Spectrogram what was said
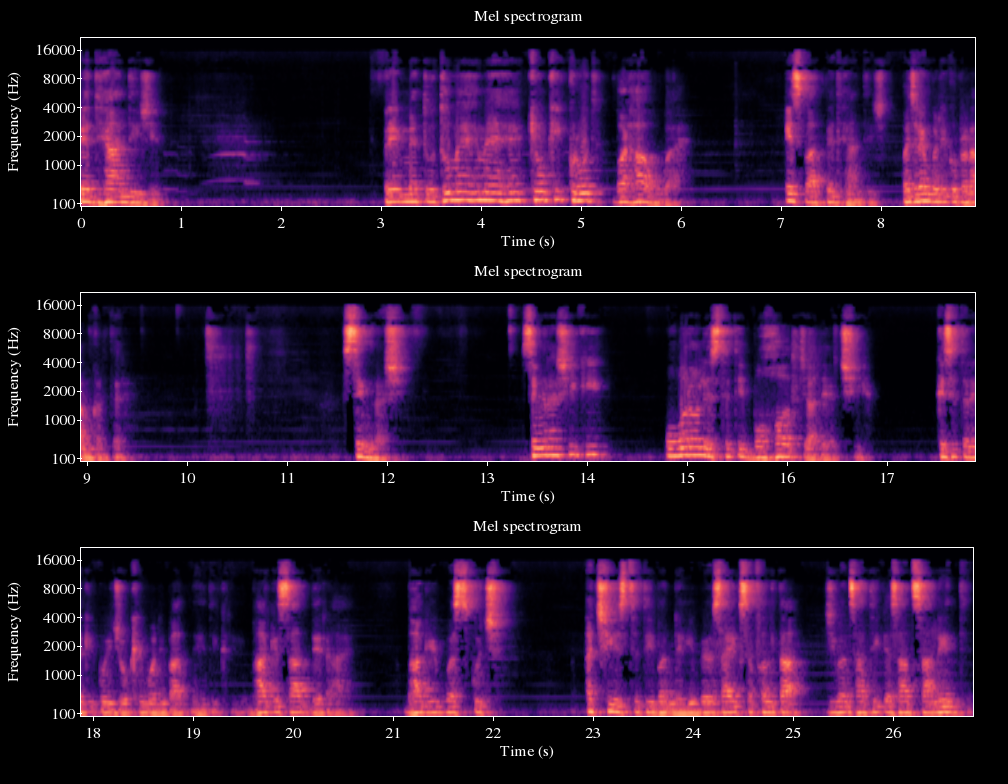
पे ध्यान दीजिए। प्रेम में तो तुम में है, क्योंकि क्रोध बढ़ा हुआ है। इस बात पे ध्यान दीजिए। बजरंग बली को प्रणाम करते रहे सिंह राशि। सिंह राशि की ओवरऑल स्थिति बहुत ज़्यादा अच्छी है। किसी तरह की कोई जोखिम वाली बात नहीं दिख रही। भाग्य साथ दे रहा है। भाग्य बस कुछ अच्छी स्थिति बन रही है। व्यवसायिक सफलता, जीवन साथी के साथ सानिध्य,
